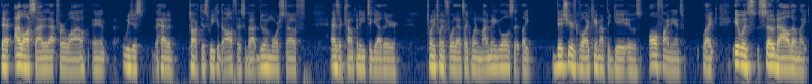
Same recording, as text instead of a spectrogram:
that I lost sight of that for a while. And we just had a talk this week at the office about doing more stuff as a company together. 2024 that's like one of my main goals that like this year's goal i came out the gate it was all finance. Like it was so dialed on like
